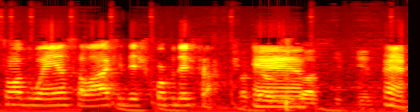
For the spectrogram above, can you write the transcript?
tem uma doença lá que deixa o corpo dele fraco. É É, negócio de vida? é,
